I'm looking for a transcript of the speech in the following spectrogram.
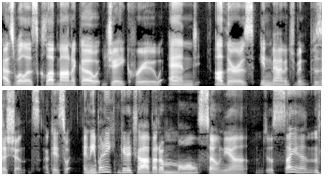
as well as Club Monaco, J. Crew, and others in management positions. Okay, so anybody can get a job at a mall, Sonja. Just saying.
